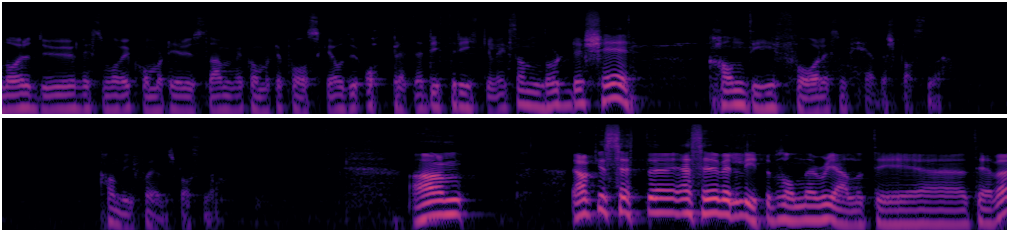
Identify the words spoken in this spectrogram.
når, du, liksom, når vi kommer til Jerusalem, vi kommer til påske, og du oppretter ditt rike. Liksom, når det skjer, kan de få liksom, hedersplassene. Kan de få hedersplassene. Um, jeg, sett, jeg, ser veldig lite på sånn reality-TV.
